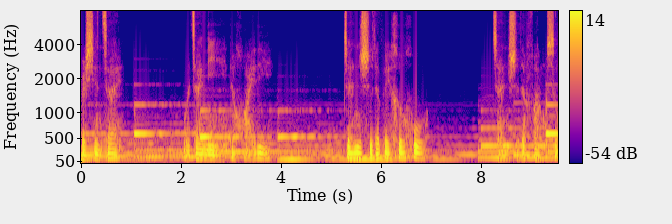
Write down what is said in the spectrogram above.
而现在，我在你的怀里，真实的被呵护，真实的放松。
